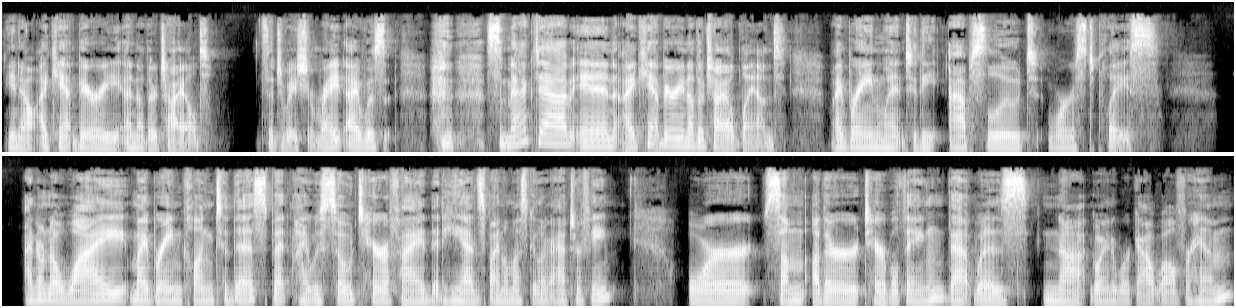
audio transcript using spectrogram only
you know, I can't bury another child situation, right? I was smack dab in I can't bury another child land. My brain went to the absolute worst place. I don't know why my brain clung to this, but I was so terrified that he had spinal muscular atrophy or some other terrible thing that was not going to work out well for him.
